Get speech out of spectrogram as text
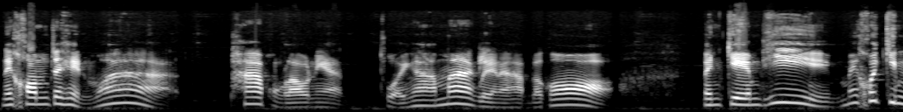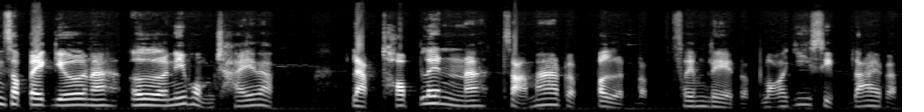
ในคอมจะเห็นว่าภาพของเราเนี่ยสวยงามมากเลยนะครับ แล้วก็เป็นเกมที่ไม่ค่อยกินสเปคเยอะนะ เออนนี้ผมใช้แบบแล็ปท็อปเล่นนะ สามารถแบบเปิดแบบเฟรมเรทแบบร้อยี่สิบได้แบบ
